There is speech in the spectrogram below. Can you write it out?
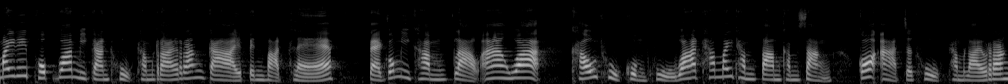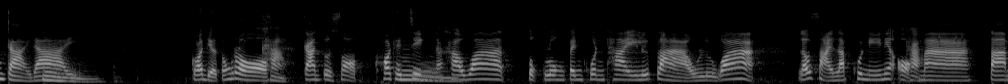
ไม่ได้พบว่ามีการถูกทำร้ายร่างกายเป็นบาดแผล แต่ก็มีคำกล่าวอ้างว่า เขาถูกข่มขู่ว่าถ้าไม่ทำตามคำสั่ง ก็อาจจะถูกทำร้ายร่างกายได้อืมก็เดี๋ยวต้องรอค่ะการตรวจสอบข้อเท็จจริงอืมนะคะ ว่าตกลงเป็นคนไทยหรือเปล่าหรือว่า แล้วสายลับคนนี้เนี่ยออกค่ะมาตาม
